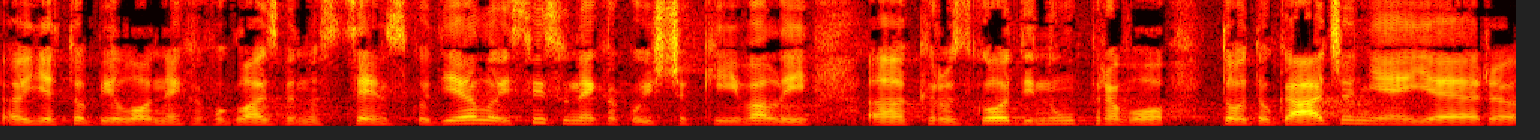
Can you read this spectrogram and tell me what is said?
e, je to bilo nekako glazbeno scensko dijelo i svi su nekako iščekivali e, kroz godinu upravo to događanje jer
